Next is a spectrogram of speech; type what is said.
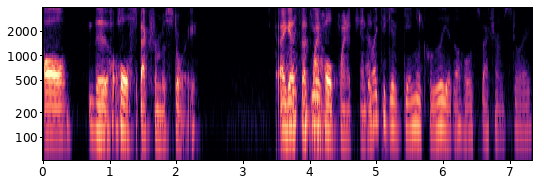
all the whole spectrum of story. I, like guess to that's my whole point at the end I of like to give Daniel Kaluuya the whole spectrum story.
